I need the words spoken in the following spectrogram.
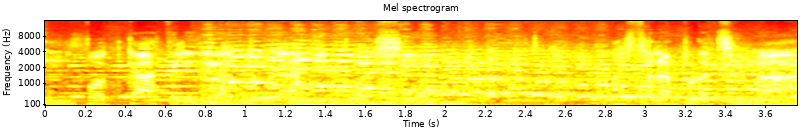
un podcast de literatura y poesía. Hasta la próxima.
